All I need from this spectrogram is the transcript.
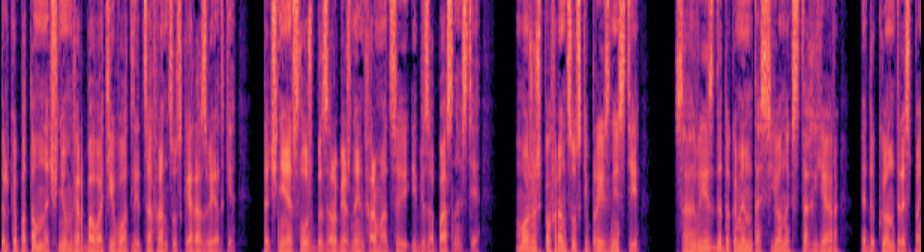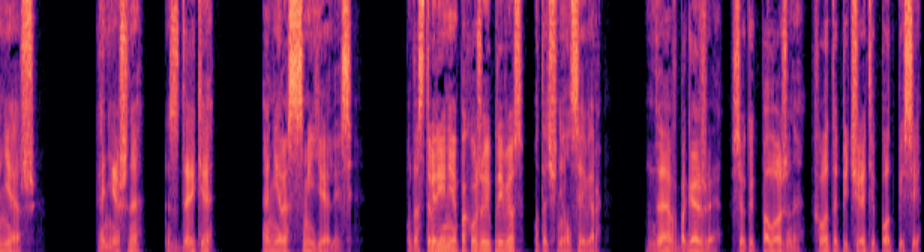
Только потом начнем вербовать его от лица французской разведки. точнее, службы зарубежной информации и безопасности. Можешь по-французски произнести «Service de documentation extérieure et de contre-espagnage». «Конечно. Сдеке». Они рассмеялись. «Удостоверение, похоже, и привез?» — уточнил Север. «Да, в багаже. Все как положено. Фото, печати, подписи.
